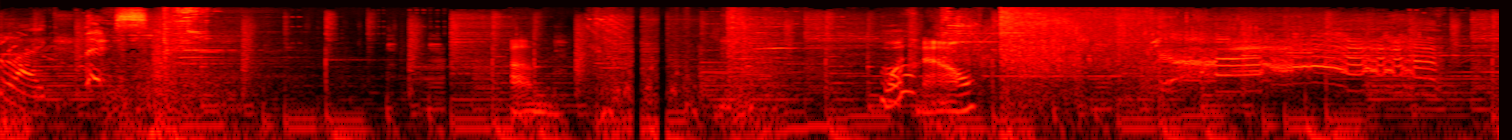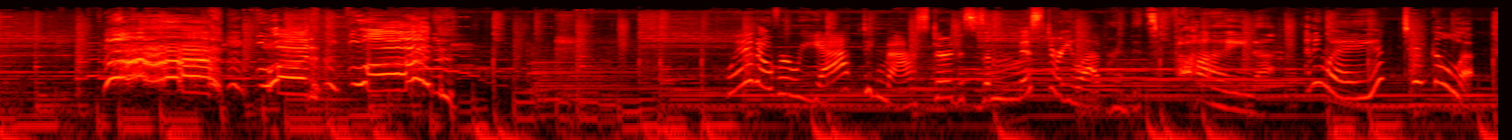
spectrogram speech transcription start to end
Like this. Um. What now? Overreacting, Master. This is a mystery labyrinth. It's fine. Anyway, take a look.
